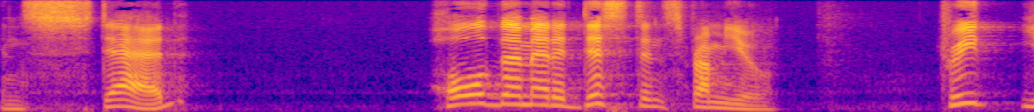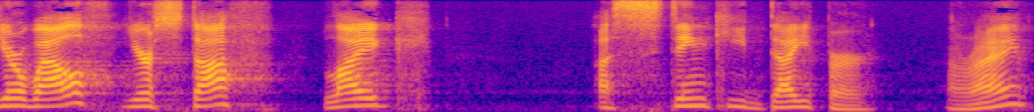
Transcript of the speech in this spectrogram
Instead, hold them at a distance from you. Treat your wealth, your stuff, like a stinky diaper, all right?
